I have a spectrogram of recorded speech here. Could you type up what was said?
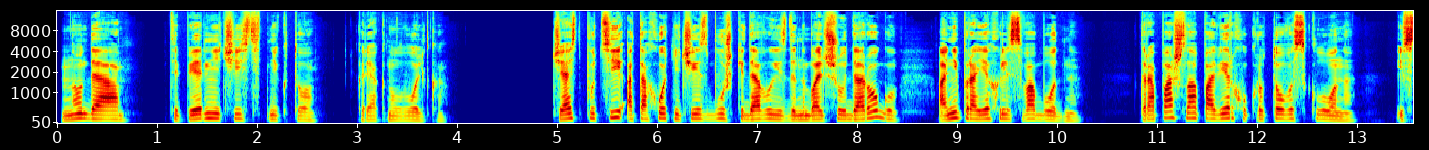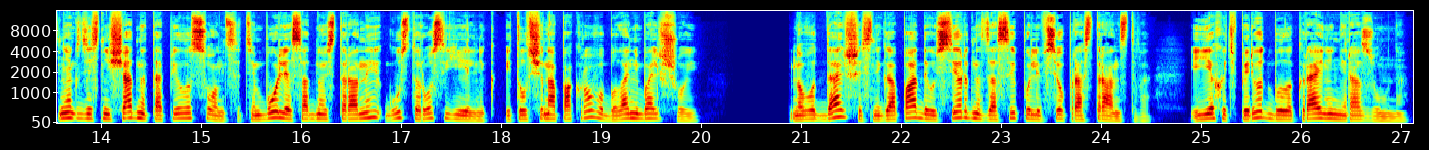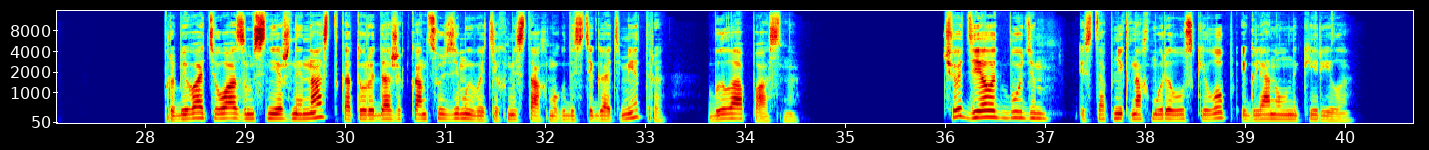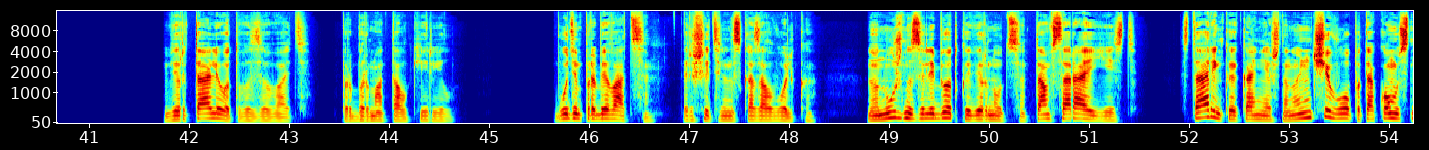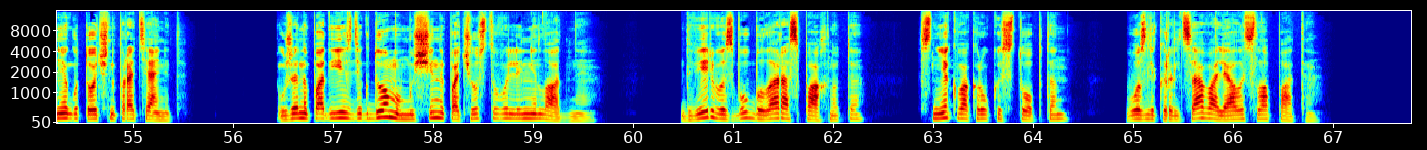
«Ну да, теперь не чистит никто», — крякнул Волька. Часть пути от охотничьей избушки до выезда на большую дорогу они проехали свободно. Тропа шла по верху крутого склона — и снег здесь нещадно топило солнце, тем более с одной стороны густо рос ельник, и толщина покрова была небольшой. Но вот дальше снегопады усердно засыпали все пространство, и ехать вперед было крайне неразумно. Пробивать уазом снежный наст, который даже к концу зимы в этих местах мог достигать метра, было опасно. «Чё делать будем?» — истопник нахмурил узкий лоб и глянул на Кирилла. «Вертолет вызывать», пробормотал Кирилл. «Будем пробиваться», — решительно сказал Волька. «Но нужно за лебедкой вернуться, там в сарае есть. Старенькая, конечно, но ничего, по такому снегу точно протянет». Уже на подъезде к дому мужчины почувствовали неладное. Дверь в избу была распахнута, снег вокруг истоптан, возле крыльца валялась лопата.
